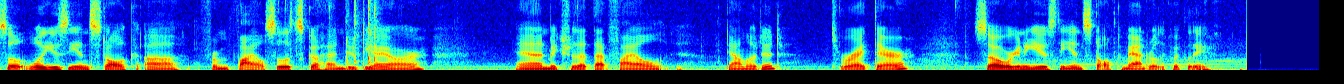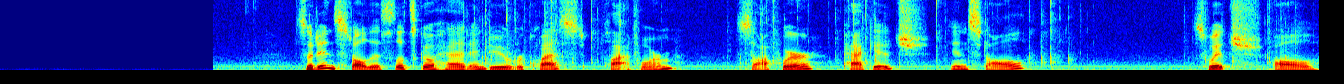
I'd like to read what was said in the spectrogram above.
So we'll use the install uh, from file. So let's go ahead and do dir and make sure that that file downloaded. It's right there. So we're going to use the install command really quickly. So to install this, let's go ahead and do request platform software package install switch all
